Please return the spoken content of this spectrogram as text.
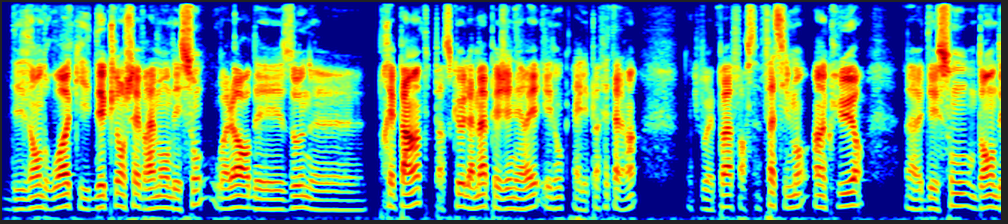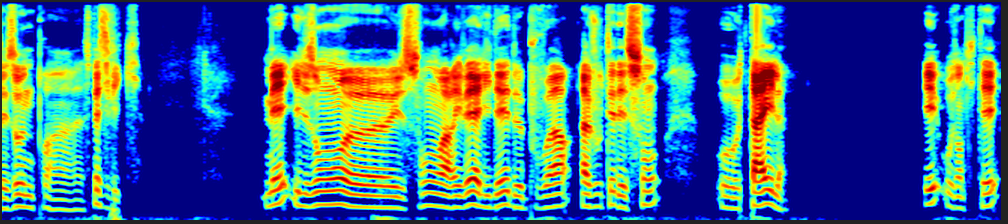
des endroits qui déclenchaient vraiment des sons, ou alors des zones euh, prépeintes, parce que la map est générée et donc elle n'est pas faite à la main. Donc ils ne pouvaient pas facilement inclure euh, des sons dans des zones euh, spécifiques. Mais ils, ont, ils sont arrivés à l'idée de pouvoir ajouter des sons aux tiles et aux entités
